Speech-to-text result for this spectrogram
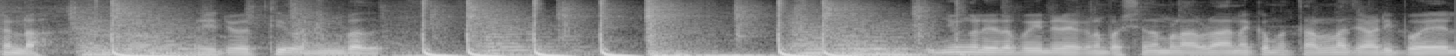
കണ്ട? ഇരുപത്തി ഒൻപത് കുഞ്ഞുങ്ങളിലെ പെയിന്റ് അടിക്കണം പക്ഷേ നമ്മൾ അവിടെ അനക്കുമ്പോൾ തള്ള ചാടിപ്പോയാൽ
